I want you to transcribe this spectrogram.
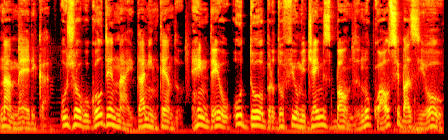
Na América, o jogo GoldenEye da Nintendo rendeu o dobro do filme James Bond, no qual se baseou.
